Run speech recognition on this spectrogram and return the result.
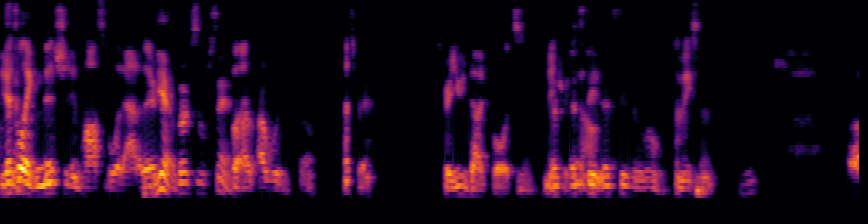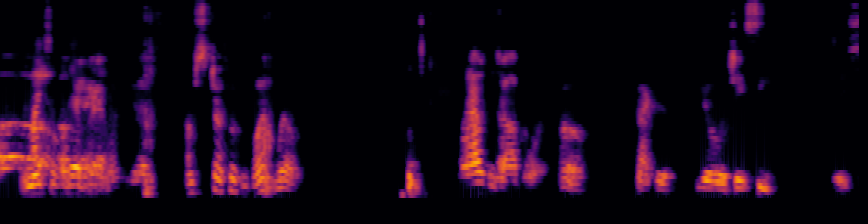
You'd have to like Mission Impossible it out of there. Yeah, that's what I'm saying. But- I, I wouldn't. Though. That's fair. That's fair. You can dodge bullets. Yeah. That, Matrix that's, style. sta- that's statement alone. That makes sense. Uh, Mike's over there, okay. bro. I'm just trying to smoke this blunt. Well, When I was in Job Corps, oh, back to yo JC. GC.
